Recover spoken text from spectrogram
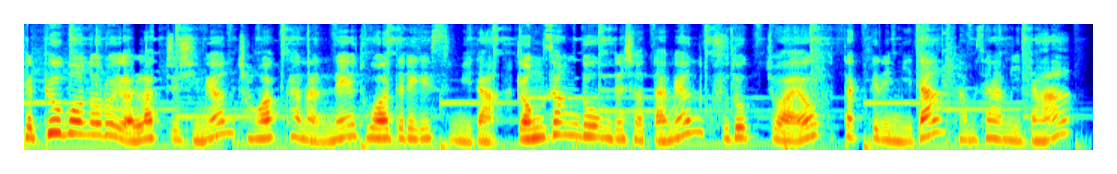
대표 번호로 연락 주시면 정확한 안내 도와드리겠습니다. 영상 도움 되셨다면 구독, 좋아요 부탁드립니다. 감사합니다.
